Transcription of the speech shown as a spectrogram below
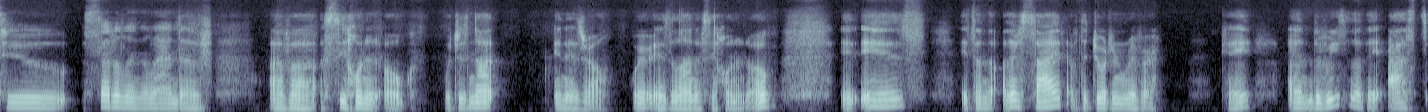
to settle in the land of of uh, Sichon and Og, which is not in Israel. Where is the land of Sichon and Og? It is. It's on the other side of the Jordan River. Okay, and the reason that they asked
